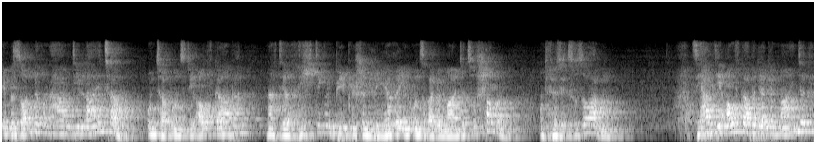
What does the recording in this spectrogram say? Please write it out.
im Besonderen haben die Leiter unter uns die Aufgabe, nach der richtigen biblischen Lehre in unserer Gemeinde zu schauen und für sie zu sorgen. Sie haben die Aufgabe der Gemeinde,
